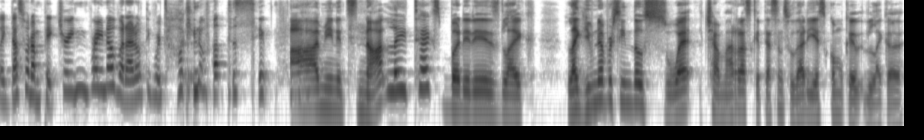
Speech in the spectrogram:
Like that's what I'm picturing right now, but I don't think we're talking about the same. Thing. I mean, it's not latex, but it is like, like you've never seen those sweat chamarras que te hacen sudar y es como que like a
